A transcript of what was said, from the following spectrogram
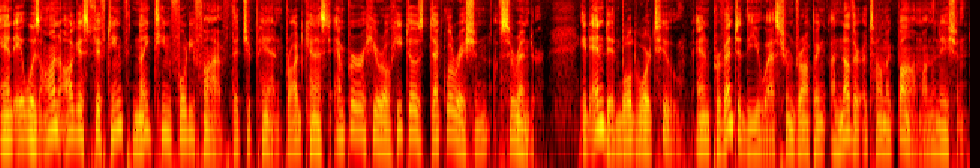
And it was on August 15, 1945, that Japan broadcast Emperor Hirohito's declaration of surrender. It ended World War II and prevented the U.S. from dropping another atomic bomb on the nation.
